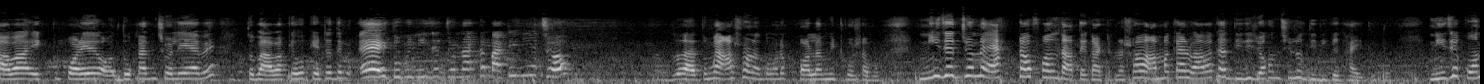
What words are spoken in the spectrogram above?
বাবা একটু পরে দোকান চলে যাবে, তো বাবাকেও কেটে দেবে। এই, তুমি নিজের জন্য একটা বাটি নিয়েছো? তুমি আসো না, তোমার ফল আমি ঠোসাবো। নিজের জন্য একটাও ফল দাঁতে কাটে না। সব আমাকে আর বাবাকে আর দিদি যখন ছিল, দিদিকে খাই দিত। নিজে কোন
